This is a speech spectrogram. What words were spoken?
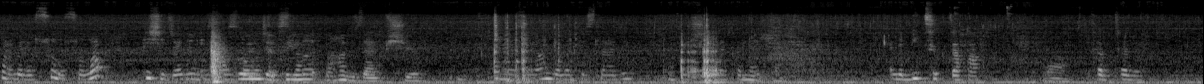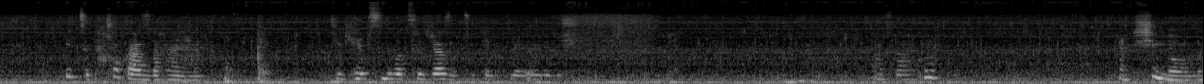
Sonra böyle sulu sulu pişecek. Koyunca Domatesler- kıyma daha güzel pişiyor. En azından domatesler de pişene kadar. Hani bir tık daha. Wow. Tabii tabii. Bir tık. Çok az daha yani. Çünkü hepsini batıracağız bütün pelitleri. Öyle düşün. Az daha koy. Heh, Şimdi oldu.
